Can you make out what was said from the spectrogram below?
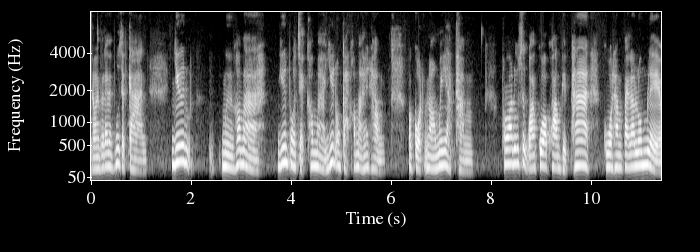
กำลังจะได้เป็นผู้จัดการ ยื่นมือเข้ามา ยื่นโปรเจกต์เข้ามา ยื่นโอกาสเข้ามาให้ทำปรากฏน้องไม่อยากทำ เพราะว่ารู้สึกว่ากลัวความผิดพลาด กลัวทำไปแล้วล้มเหลว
